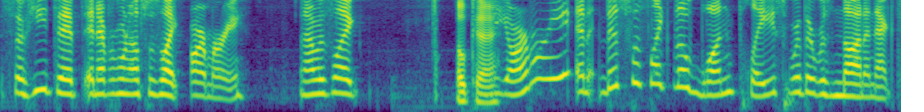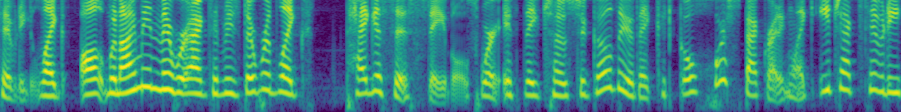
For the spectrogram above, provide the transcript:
So he dipped, and everyone else was like armory, and I was like, Okay. the armory and this was like the one place where there was not an activity like all when i mean there were activities there were like s- pegasus stables where if they chose to go there they could go horseback riding like each activity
